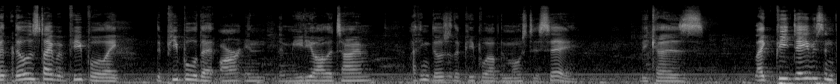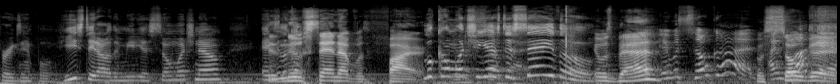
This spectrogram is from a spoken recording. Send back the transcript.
But those type of people, like the people that aren't in the media all the time, I think those are the people who have the most to say, because like Pete Davidson, for example, he stayed out of the media so much now, and His look, new stand up was fire. look how much he has to say though. It was bad. It was so good. It was so good.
